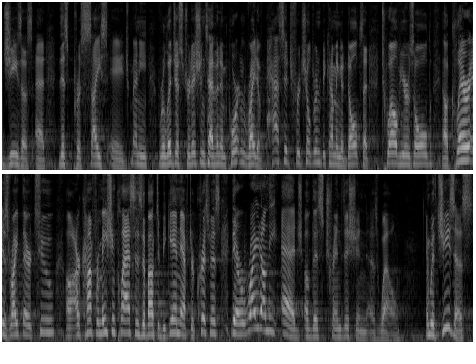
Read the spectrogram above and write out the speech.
Jesus at this precise age. Many religious traditions have an important rite of passage for children becoming adults at 12 years old. Uh, Clara is right there too. Uh, our confirmation class is about to begin after Christmas. They're right on the edge of this transition as well. And with Jesus,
